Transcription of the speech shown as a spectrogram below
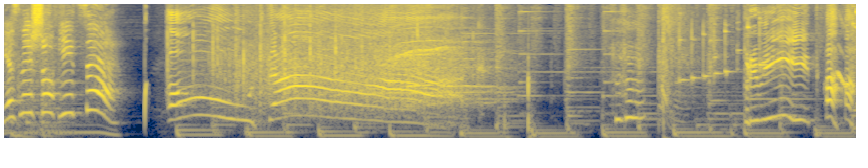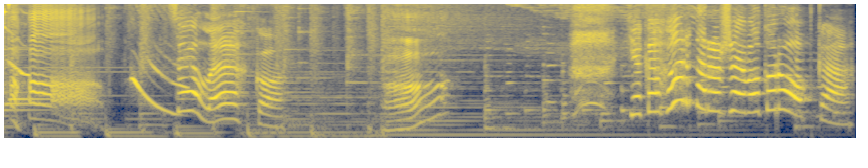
Я знайшов яйце. Оу, так! Привіт! Ха-ха-ха! Це легко. А? Яка гарна рожева коробка.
